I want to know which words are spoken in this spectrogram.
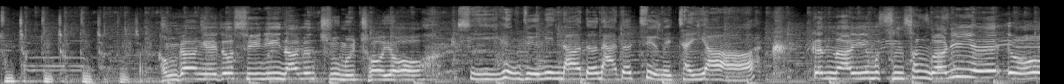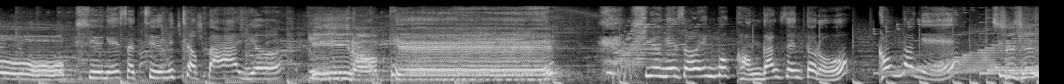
둥착둥착 둥착둥착. 건강해져 신이 나면 춤을 춰요. 시흥주민 너도 나도 춤을 춰요 그 나이 무슨 상관이에요? 시흥에서 춤을 춰봐요. 이렇게. 시흥에서 행복 건강센터로 건강해. 시흥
